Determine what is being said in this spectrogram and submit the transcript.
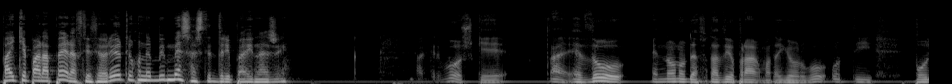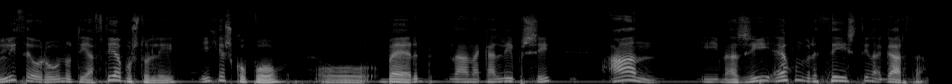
πάει και παραπέρα αυτή η θεωρία ότι έχουν μπει μέσα στην τρύπα οι Ναζί. Ακριβώς και α, εδώ ενώνονται αυτά τα δύο πράγματα Γιώργο ότι πολλοί θεωρούν ότι αυτή η αποστολή είχε σκοπό ο Μπέρντ να ανακαλύψει αν οι Ναζί έχουν βρεθεί στην Αγκάρθα.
